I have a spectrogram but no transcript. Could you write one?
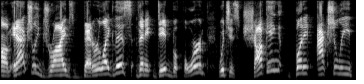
um, it actually drives better like this than it did before, which is shocking, but it actually,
